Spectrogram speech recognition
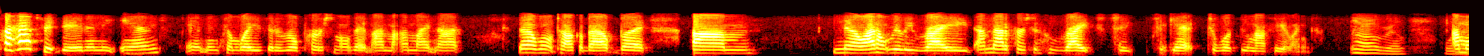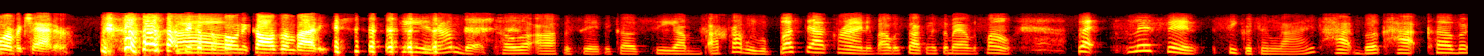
Perhaps it did in the end, and in some ways that are real personal that I, I might not that I won't talk about. But um no, I don't really write. I'm not a person who writes to to get to work through my feelings. Oh, real. Wow. I'm more of a chatter. I pick up the oh. phone and call somebody. see, and I'm the total opposite because see, I'm I probably would bust out crying if I was talking to somebody on the phone. But listen, Secrets and Lies, hot book, hot cover.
